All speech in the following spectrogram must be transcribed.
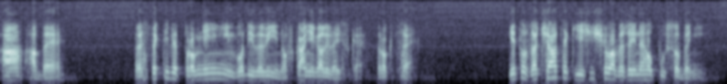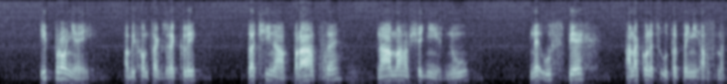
A a B, respektive proměněním vody ve víno v káně galilejské, rok C. Je to začátek Ježíšova veřejného působení. I pro něj, abychom tak řekli, začíná práce námaha všedních dnů, neúspěch a nakonec utrpení a smrt.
